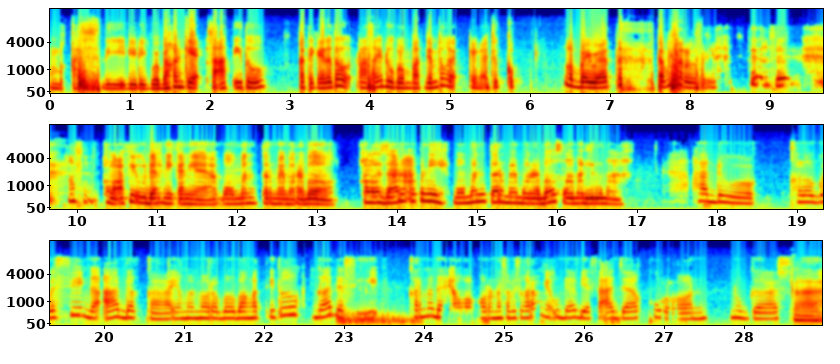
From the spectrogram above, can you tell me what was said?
membekas di diri gue. Bahkan kayak saat itu, ketika itu tuh rasanya 24 jam tuh nggak kayak nggak cukup. Lebay banget. Tapi seru sih. Kalau Avi udah nih kan ya, momen termemorable. Kalau Zara apa nih momen termemorable selama di rumah? Aduh, kalau gue sih nggak ada kak. Yang memorable banget itu nggak ada sih. Karena dari awal corona sampai sekarang ya udah biasa aja, kulon, nugas. Nah,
